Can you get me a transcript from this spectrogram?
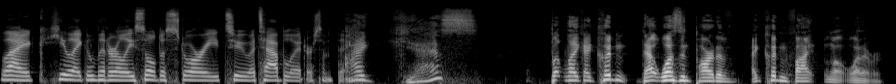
Like he like literally sold a story to a tabloid or something. I guess. But like I couldn't that wasn't part of I couldn't find well whatever.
